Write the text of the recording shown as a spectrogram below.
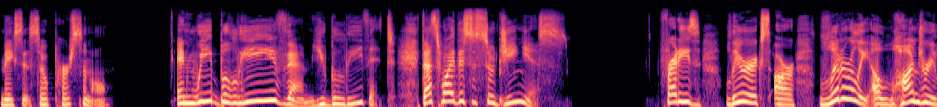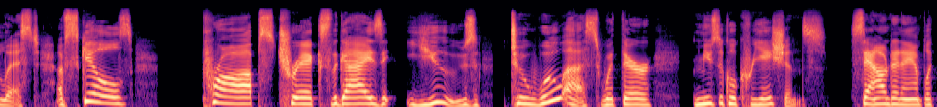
Makes it so personal. And we believe them. You believe it. That's why this is so genius. Freddie's lyrics are literally a laundry list of skills, props, tricks the guys use to woo us with their musical creations. Sound and ampli-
